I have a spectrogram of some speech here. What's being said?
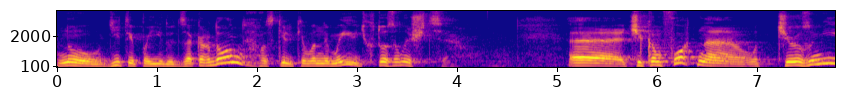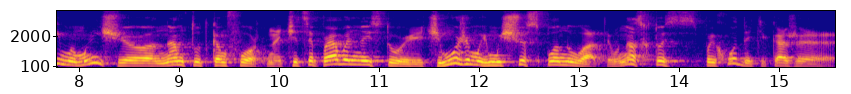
Ну, діти поїдуть за кордон, оскільки вони мріють, хто залишиться. Е, чи комфортно, от, чи розуміємо ми, що нам тут комфортно, чи це правильна історія, чи можемо ми щось спланувати? У нас хтось приходить і каже:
